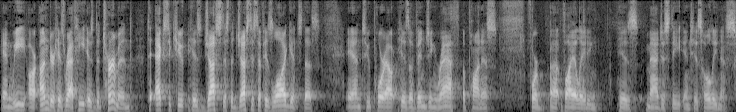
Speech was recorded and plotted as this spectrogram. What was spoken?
and we are under his wrath. He is determined to execute his justice, the justice of his law against us, and to pour out his avenging wrath upon us for uh, violating his majesty and his holiness.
